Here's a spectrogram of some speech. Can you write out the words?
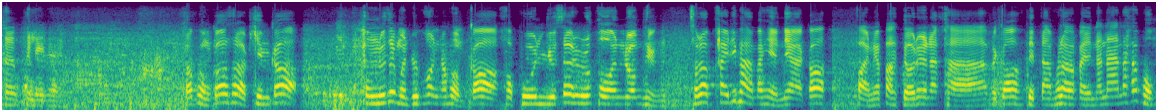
เพิ่มขึ้นเรื่อยๆครับ ครับผมก็สำหรับคิมก็คงรู้สึกเหมือนทุกคนครับผมก็ขอบคุณยูเซอร์ทุกคนรวมถึงสำหรับใครที่ผ่านมาเห็นเนี่ยก็ฝากเนื้อฝากตัวด้วยนะครับแล้วก็ติดตามพวกเราไปนานๆนะครับผม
